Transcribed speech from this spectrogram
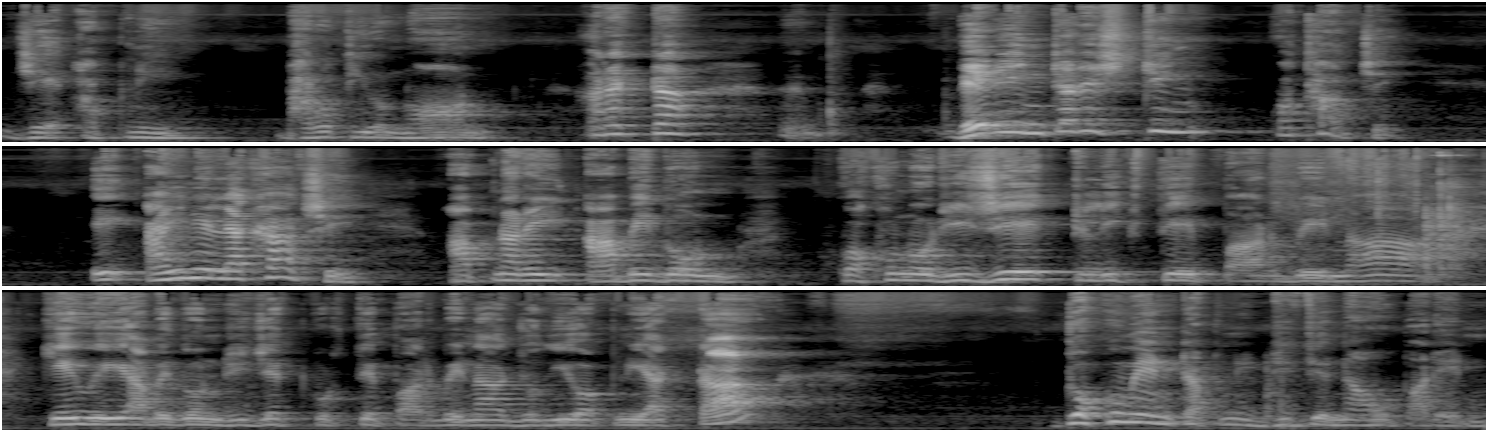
যে আপনি ভারতীয় নন। আর একটা ভেরি ইন্টারেস্টিং কথা আছে। এই আইনে লেখা আছে আপনার এই আবেদন কখনো রিজেক্ট লিখতে পারবে না। কেউ এই আবেদন রিজেক্ট করতে পারবে না, যদিও আপনি একটা ডকুমেন্ট আপনি দিতে নাও পারেন।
